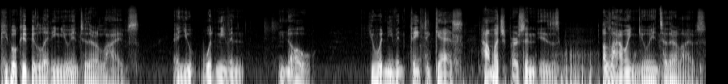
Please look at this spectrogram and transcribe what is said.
People could be letting you into their lives and you wouldn't even know. You wouldn't even think to guess how much a person is allowing you into their lives.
